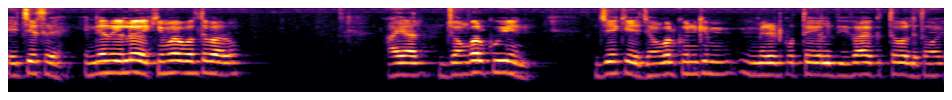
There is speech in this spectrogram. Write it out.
এইচএসএ ইন্ডিয়ান রেলওয়ে কিংবা বলতে পারো আয়ার জঙ্গল কুইন যে কে জঙ্গল কুইনকে মেরেট করতে গেলে, বিবাহ করতে হলে তোমাকে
